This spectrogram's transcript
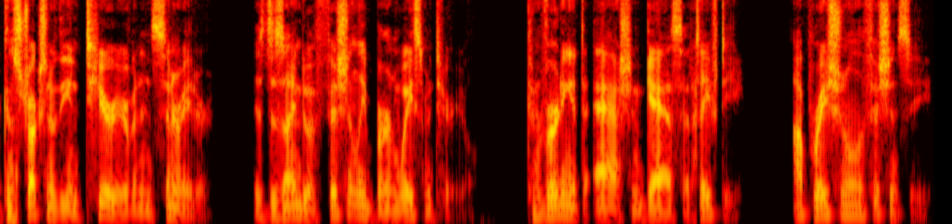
construction of the interior of an incinerator is designed to efficiently burn waste material, converting it to ash and gas at safety, operational efficiency,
